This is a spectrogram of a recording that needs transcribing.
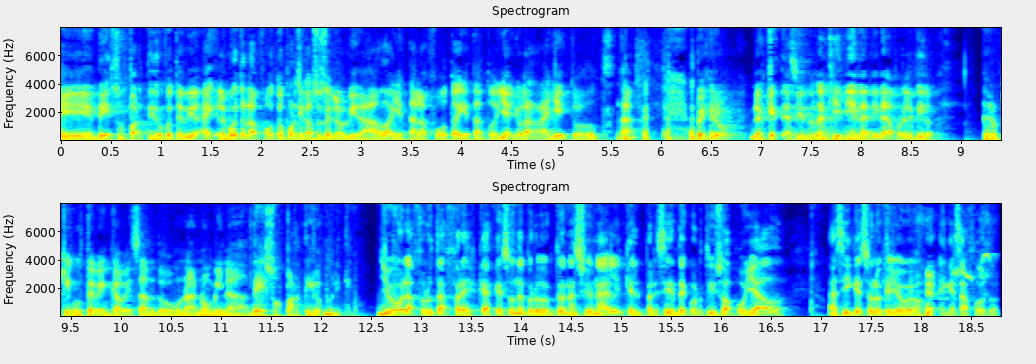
Eh, de esos partidos que te vi. Le muestro la foto por si acaso se le ha olvidado. Ahí está la foto, ahí está todo. Ya yo la rayé y todo. Pero no es que esté haciendo una quiniela ni nada por el estilo. Pero ¿quién usted ve encabezando una nómina de esos partidos políticos? Yo las frutas frescas que son de producto nacional que el presidente Cortizo ha apoyado. Así que eso es lo que yo veo en esa foto.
